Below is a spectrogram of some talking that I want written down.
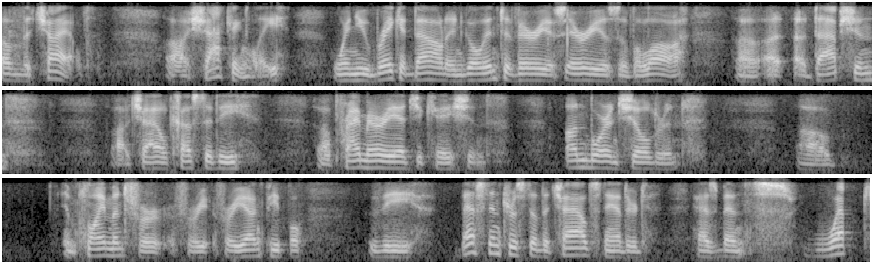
of the child. Uh, shockingly, when you break it down and go into various areas of the law, uh, adoption, uh, child custody, uh, primary education, unborn children, uh, employment for, for, for young people. The best interest of the child standard has been swept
